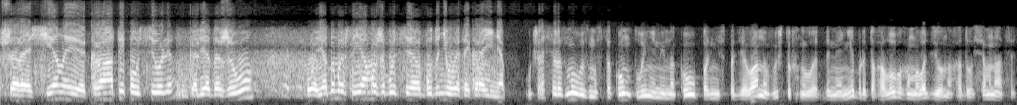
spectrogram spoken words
шерые стены, краты повсюль. Когда я доживу, о, я думаю, что я, может быть, э, буду не в этой краине. У часе размовы з мастаком плыня мінакоў па неспадзявана выштурхнула да мяне брытагаловага маладзёна гадоў 17.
